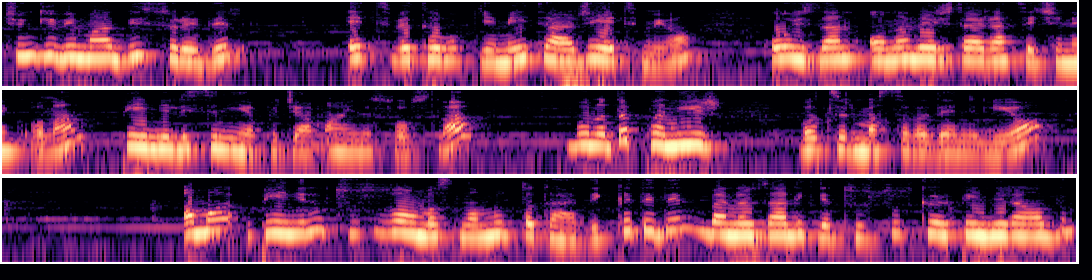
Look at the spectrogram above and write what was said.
Çünkü Vimal bir süredir et ve tavuk yemeyi tercih etmiyor. O yüzden ona vejetaryen seçenek olan peynirlisini yapacağım aynı sosla. Buna da panir batır masala deniliyor. Ama peynirin tuzsuz olmasına mutlaka dikkat edin. Ben özellikle tuzsuz köy peyniri aldım.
